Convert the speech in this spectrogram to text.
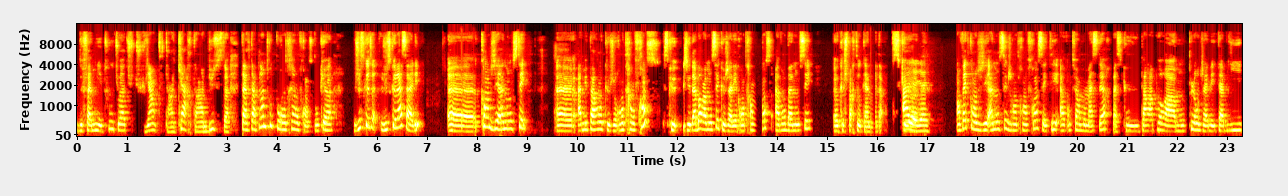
de famille et tout. Tu vois, tu, tu viens, t'as un car, t'as un bus, t'as as, plein de trucs pour rentrer en France. Donc jusque, jusque là, ça allait. quand j'ai annoncé euh, à mes parents que je rentrais en France, parce que j'ai d'abord annoncé que j'allais rentrer en France avant d'annoncer euh, que je partais au Canada. Parce que, aïe, aïe, aïe. En fait, quand j'ai annoncé que je rentrais en France, ça a été avant de faire mon master, parce que par rapport à mon plan que j'avais établi,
